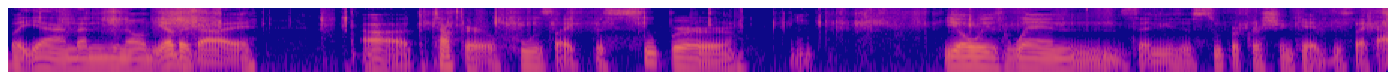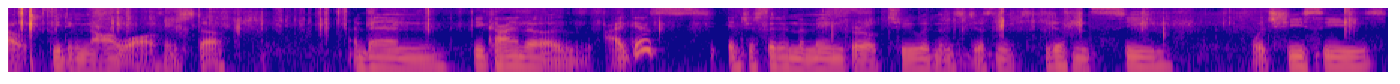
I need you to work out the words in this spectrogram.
But yeah, and then you know the other guy, uh, Tucker, who's like the super. He always wins, and he's a super Christian kid. He's like out feeding narwhals and stuff. And then he kind of, I guess, interested in the main girl too, and then he doesn't he doesn't see what she sees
